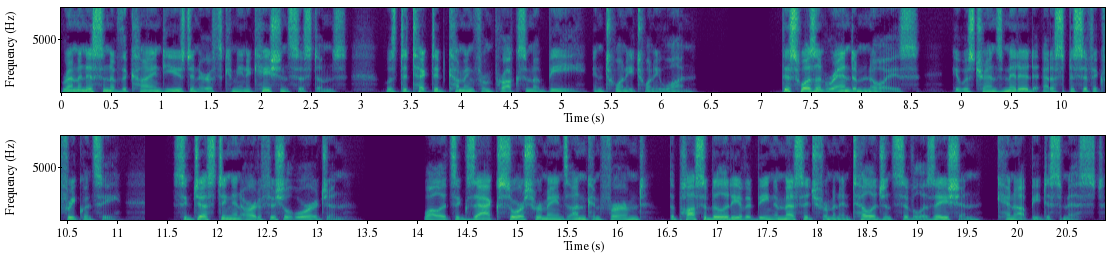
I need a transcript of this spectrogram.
reminiscent of the kind used in Earth's communication systems, was detected coming from Proxima b in 2021. This wasn't random noise, it was transmitted at a specific frequency, suggesting an artificial origin. While its exact source remains unconfirmed, the possibility of it being a message from an intelligent civilization cannot be dismissed.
